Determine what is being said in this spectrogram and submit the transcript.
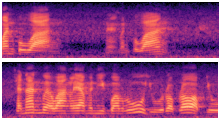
มันก็วางนะมันก็วาง ฉะนั้นเมื่อวางแล้วมันมีความรู้อยู่รอบๆอยู่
